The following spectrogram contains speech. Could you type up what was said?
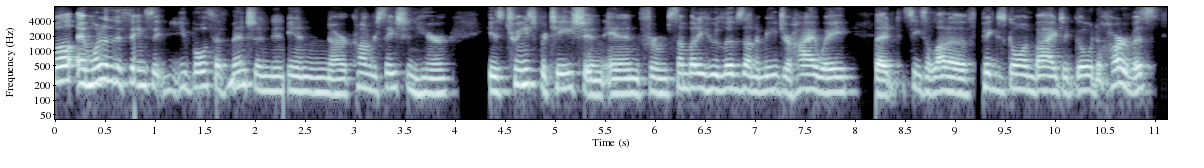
Well, and one of the things that you both have mentioned in, in our conversation here is transportation. And from somebody who lives on a major highway that sees a lot of pigs going by to go to harvest,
